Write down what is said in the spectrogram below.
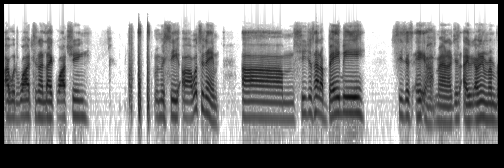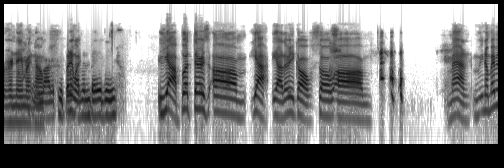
I would watch and I like watching. Let me see. Uh, what's her name? Um, she just had a baby. She's just. eh, Oh man, I just I, I don't even remember her name right a now. lot of people But anyway. having babies. Yeah, but there's um yeah, yeah, there you go. So um man, you know, maybe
